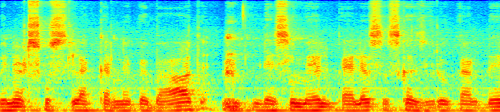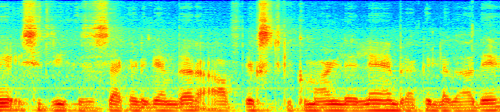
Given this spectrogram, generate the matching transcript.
मिनट्स को सिलेक्ट करने के बाद डेसीमेल पैलेस उसका ज़ीरो कर दें। इसी तरीके से सेकंड के अंदर आप फिक्स्ड की कमांड ले लें, ब्रैकेट लगा दें।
